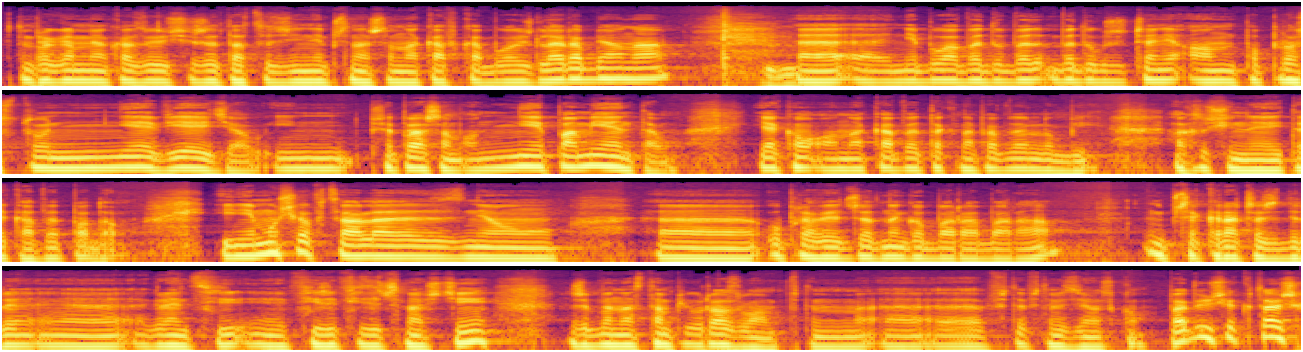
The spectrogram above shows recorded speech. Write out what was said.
W tym programie okazuje się, że ta codziennie przynoszona kawka była źle robiona, mhm. nie była według, według życzenia, on po prostu nie wiedział i przepraszam, on nie pamiętał, jaką ona kawę tak naprawdę lubi, a ktoś inny jej tę kawę podał. I nie musiał wcale z nią e, uprawiać żadnego barabara przekraczać e, granic fizyczności, żeby nastąpił rozłam w tym, w, w tym związku. Pojawił się ktoś,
